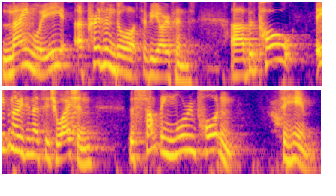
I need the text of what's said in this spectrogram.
namely a prison door to be opened. Uh, but Paul, even though he's in that situation, there's something more important to him.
